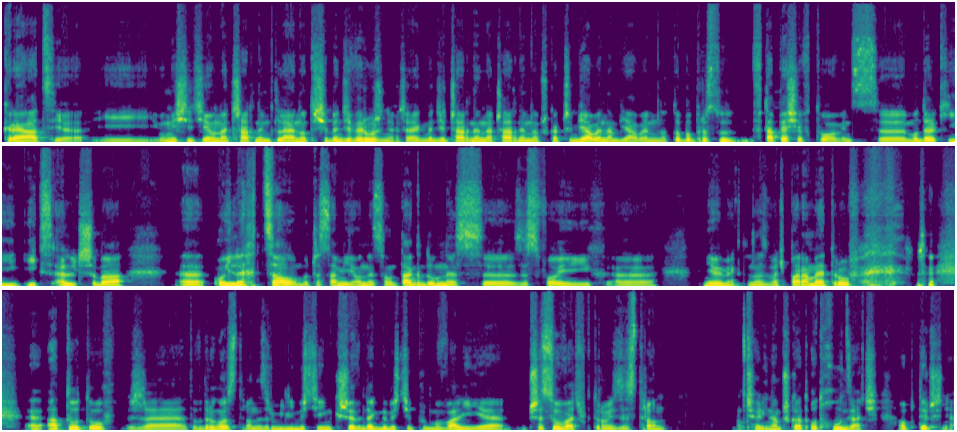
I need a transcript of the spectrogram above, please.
kreacje i umieścicie ją na czarnym tle, no to się będzie wyróżniać, a jak będzie czarne na czarnym na przykład, czy białe na białym, no to po prostu wtapia się w tło, więc e, modelki XL trzeba o ile chcą, bo czasami one są tak dumne z, ze swoich, e, nie wiem jak to nazwać, parametrów, e, atutów, że to w drugą stronę. Zrobilibyście im krzywdę, gdybyście próbowali je przesuwać w którąś ze stron czyli na przykład odchudzać optycznie.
